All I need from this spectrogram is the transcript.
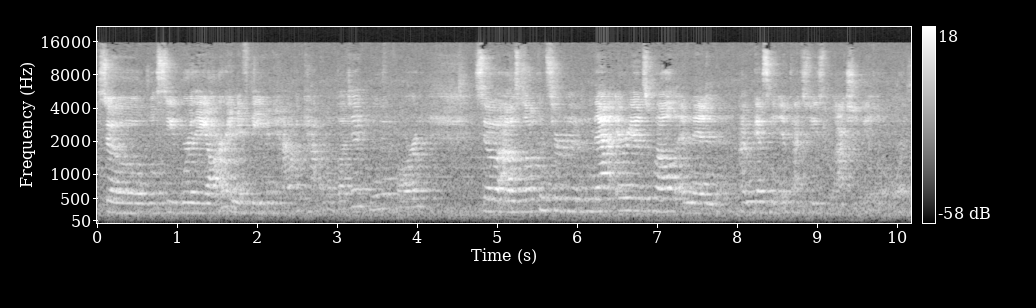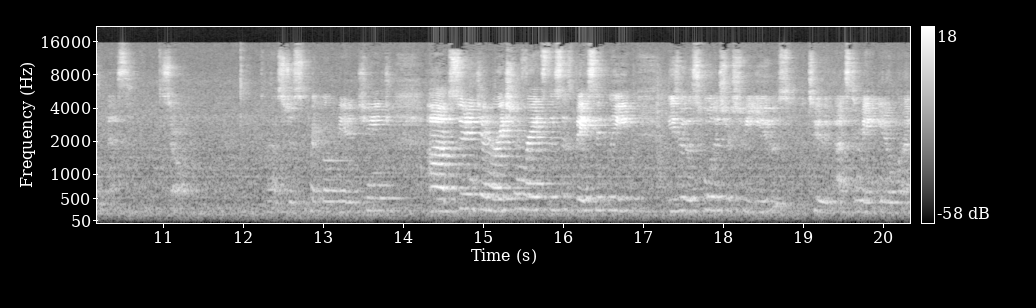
So we'll see where they are and if they even have a capital budget moving forward. So I was a little conservative in that area as well, and then I'm guessing impact fees will actually be a little more than this. So that's just a quick overview change. Um, student generation rates, this is basically, these are the school districts we use to estimate, you know, what,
